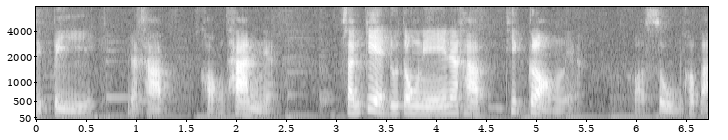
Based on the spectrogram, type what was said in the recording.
60 ปีนะครับของท่านเนี่ยสังเกตดูตรงนี้นะครับที่กล่องเนี่ยขอซูมเข้าไป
